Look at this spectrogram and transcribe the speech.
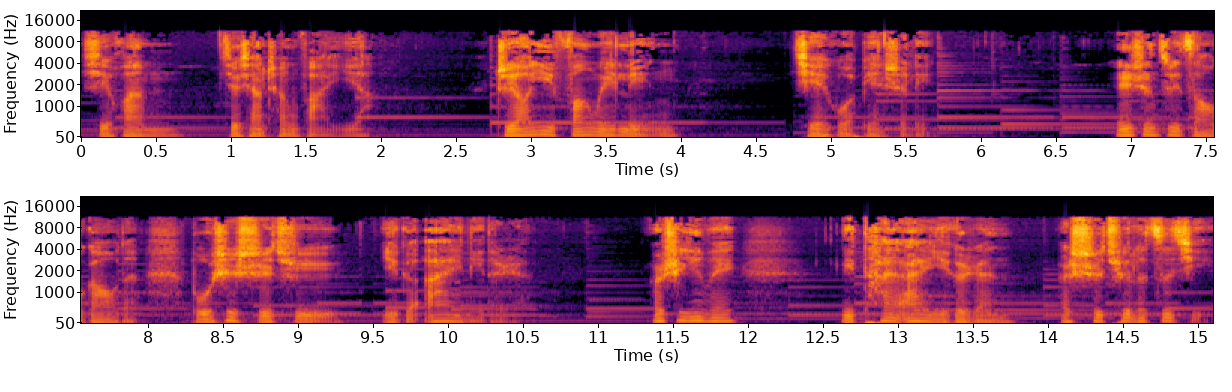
喜欢就像乘法一样，只要一方为零，结果便是零。人生最糟糕的，不是失去一个爱你的人，而是因为你太爱一个人而失去了自己。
